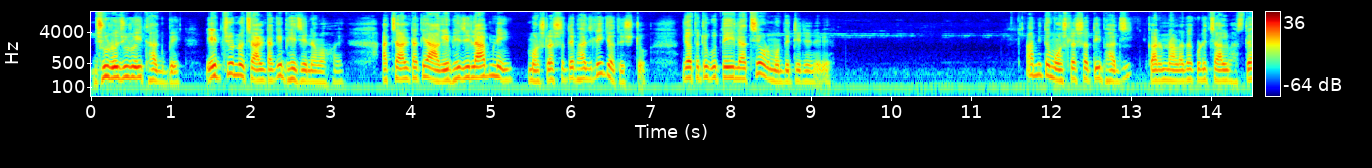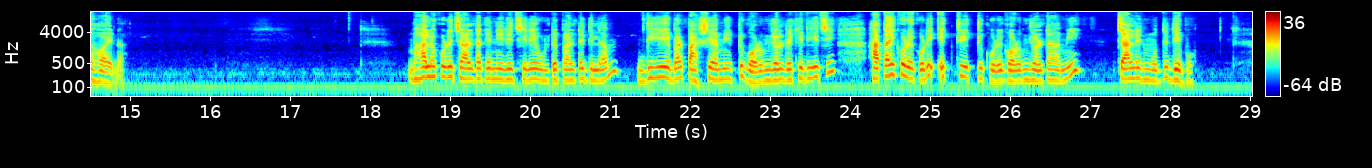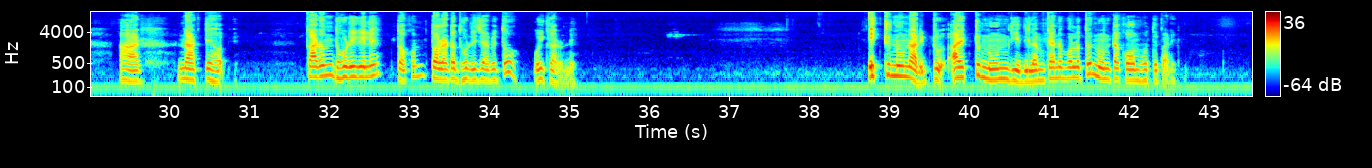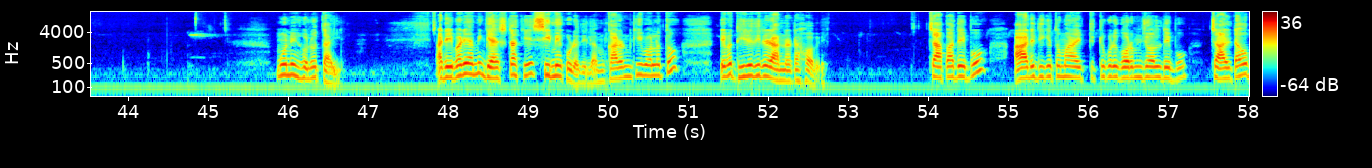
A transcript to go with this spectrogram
ঝুড়ো ঝুড়োই থাকবে। এর জন্য চালটাকে ভেজে নেওয়া হয়। আর চালটাকে আগে ভেজে লাভ নেই, মশলার সাথে ভাজলেই যথেষ্ট। যতটুকু তেল আছে ওর মধ্যে টেনে নেবে। আমি তো মশলার সাথেই ভাজি, কারণ আলাদা করে চাল ভাজতে হয় না। ভালো করে চালটাকে নেড়ে চেড়ে উল্টে পাল্টে দিলাম। দিয়ে এবার পাশে আমি একটু গরম জল রেখে দিয়েছি। হাতাই করে করে একটু একটু করে গরম জলটা আমি চালের মধ্যে দেব আর নাড়তে হবে। কারণ ধরে গেলে তখন তলাটা ধরে যাবে তো ওই কারণে। একটু নুন আর একটু আর একটু নুন দিয়ে দিলাম। কেন বলো তো? নুনটা কম হতে পারে। মনে হলো তাই। আর এবারে আমি গ্যাসটাকে সিমে করে দিলাম। কারণ কি বলো তো? এবার ধীরে ধীরে রান্নাটা হবে। চাপা দেব আর এদিকে তোমার একটু একটু করে গরম জল দেব। চালটাও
